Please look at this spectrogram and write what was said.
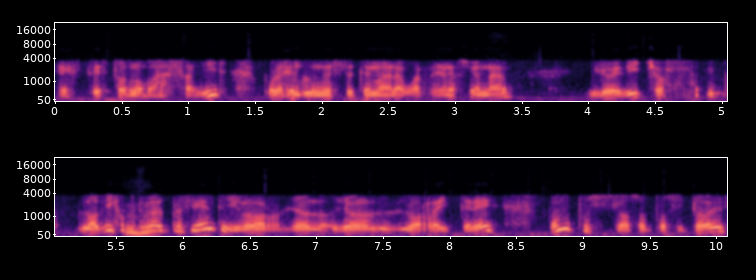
este, esto no va a salir. Por ejemplo, en este tema de la Guardia Nacional, yo he dicho, lo dijo primero el presidente y yo lo, yo, yo lo reiteré, bueno, pues los opositores,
